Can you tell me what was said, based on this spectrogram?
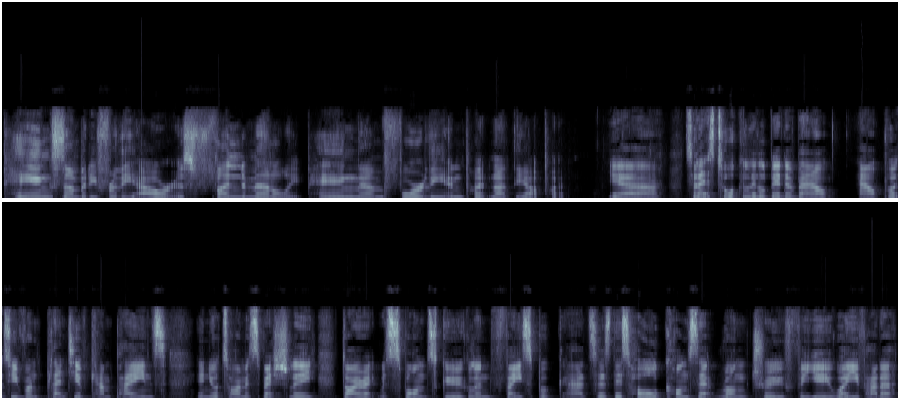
paying somebody for the hour is fundamentally paying them for the input, not the output. Yeah. So let's talk a little bit about outputs. You've run plenty of campaigns in your time, especially direct response, Google and Facebook ads. Has this whole concept rung true for you where you've had a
